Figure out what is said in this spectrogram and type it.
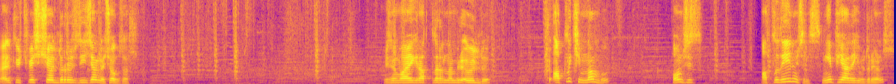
Belki 3-5 kişi öldürürüz diyeceğim de çok zor. Bizim Vaygir atlarından biri öldü. Şu atlı kim lan bu? Oğlum siz atlı değil misiniz? Niye piyade gibi duruyorsunuz?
